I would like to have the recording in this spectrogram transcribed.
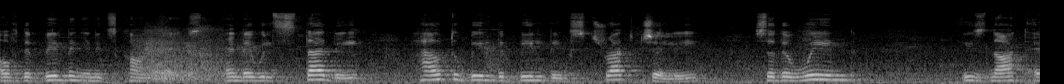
of the building in its context and they will study how to build the building structurally So the wind is not uh,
